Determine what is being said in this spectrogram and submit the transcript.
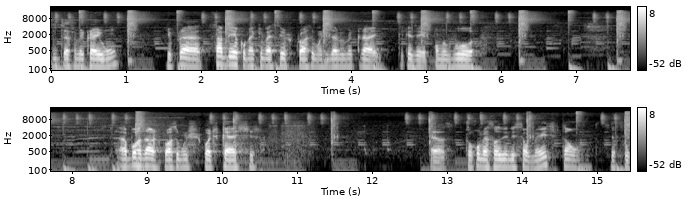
do Devil May Cry 1 e para saber como é que vai ser os próximos Devil May Cry. Quer dizer, como eu vou abordar os próximos podcasts. Estou é, começando inicialmente, então se for,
